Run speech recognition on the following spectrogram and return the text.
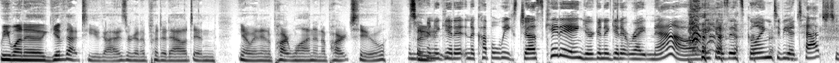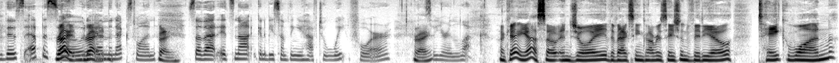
we want to give that to you guys. We're going to put it out in you know in, in a part one and a part two. And so you're going to get it in a couple weeks. Just kidding. You're going to get it right now because it's going to be attached to this episode right. and the next one right, so that it's not going to be something you have to wait for. right. So you're in luck. Okay, yeah. So enjoy the vaccine conversation video, take one,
